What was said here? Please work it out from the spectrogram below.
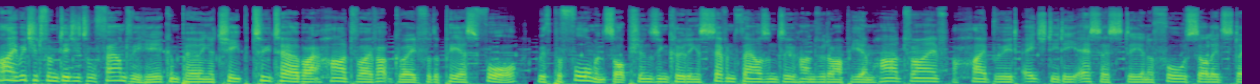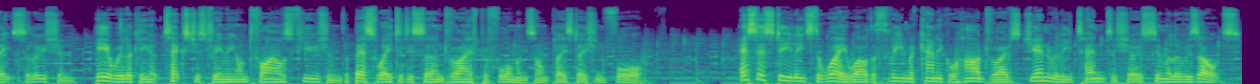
Hi, Richard from Digital Foundry here comparing a cheap 2TB hard drive upgrade for the PS4 with performance options including a 7200 RPM hard drive, a hybrid HDD SSD and a full solid state solution. Here we're looking at texture streaming on Trials Fusion, the best way to discern drive performance on PlayStation 4. SSD leads the way while the three mechanical hard drives generally tend to show similar results.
